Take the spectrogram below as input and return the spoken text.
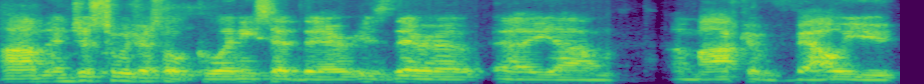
Um, and just to address what Glennie said, there is there a a, um, a mark of value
